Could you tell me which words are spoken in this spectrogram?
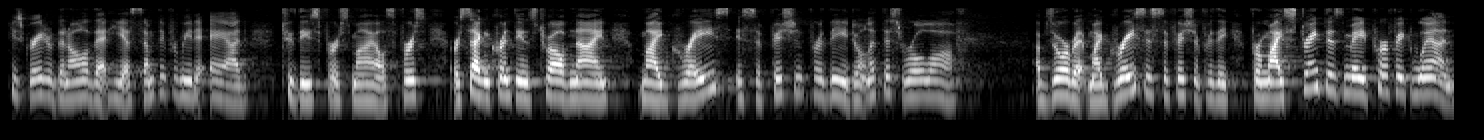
He's greater than all of that. He has something for me to add to these first miles. First or Second Corinthians 12, 9. My grace is sufficient for thee. Don't let this roll off. Absorb it. My grace is sufficient for thee. For my strength is made perfect when?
